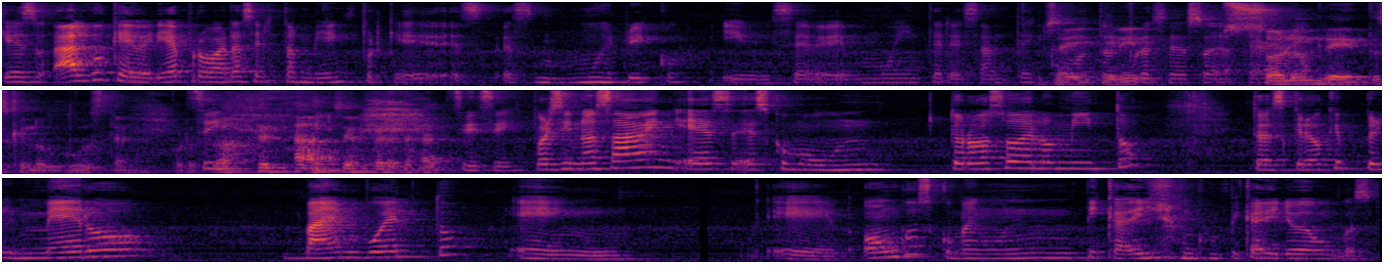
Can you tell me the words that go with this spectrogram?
que es algo que debería probar hacer también porque es, es muy rico y se ve muy interesante como todo el proceso de hacerlo. Solo ingredientes que nos gustan, por sí. todos lados, verdad. Sí, sí. Por si no saben, es, es como un trozo de lomito entonces creo que primero va envuelto en eh, hongos, como en un picadillo, un picadillo de hongos,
